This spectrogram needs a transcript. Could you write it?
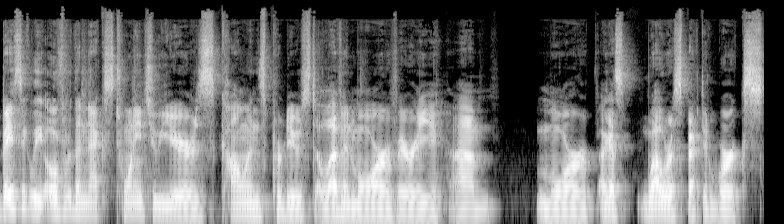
basically, over the next 22 years, Collins produced 11 more very um, more, I guess, well respected works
